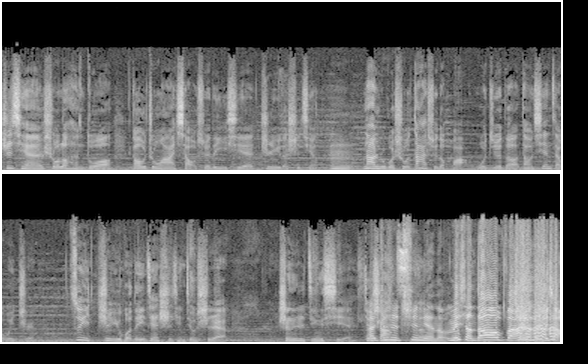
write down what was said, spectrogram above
之前说了很多高中啊、小学的一些治愈的事情，嗯，那如果说大学的话，我觉得到现在为止，最治愈我的一件事情就是生日惊喜。啊，这是去年的，没想到吧？真的没想，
